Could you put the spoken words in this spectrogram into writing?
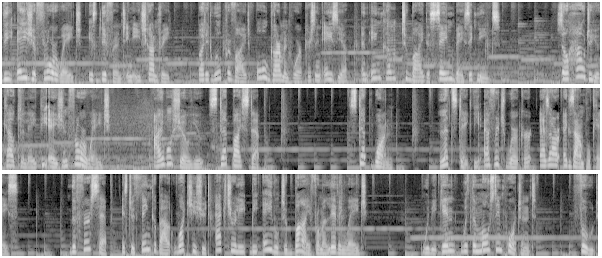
The Asia floor wage is different in each country, but it will provide all garment workers in Asia an income to buy the same basic needs. So how do you calculate the Asian floor wage? I will show you step by step. Step 1. Let's take the average worker as our example case. The first step is to think about what you should actually be able to buy from a living wage. We begin with the most important, food.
